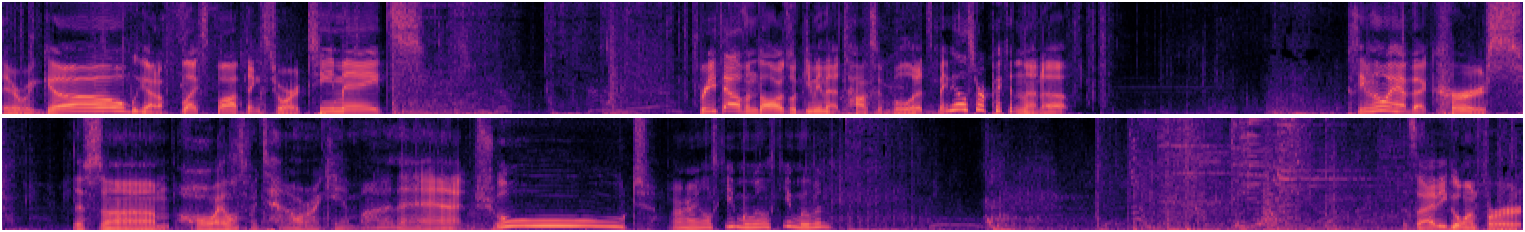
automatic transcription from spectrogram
There we go. We got a flex spot thanks to our teammates. $3,000 will give me that toxic bullets. Maybe I'll start picking that up. Because even though I have that curse, this, um, oh, I lost my tower. I can't buy that. Shoot. All right, let's keep moving. Let's keep moving. This Ivy going for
